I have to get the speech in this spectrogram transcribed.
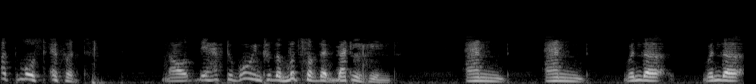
utmost effort. Now they have to go into the midst of that battlefield. And and when the when the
